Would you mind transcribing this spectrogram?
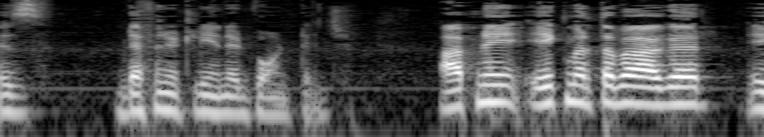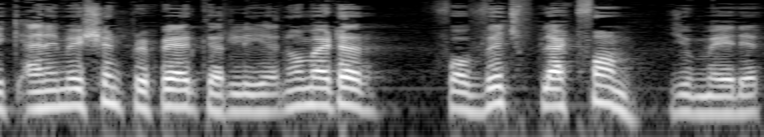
از ڈیفینےج آپ نے ایک مرتبہ اگر ایک اینیمیشن لی ہے no matter for which platform you made it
